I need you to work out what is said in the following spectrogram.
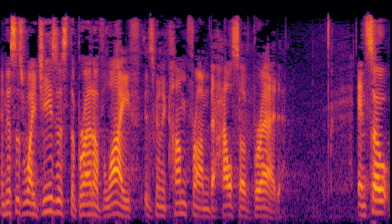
And this is why Jesus, the bread of life, is going to come from the house of bread. And so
